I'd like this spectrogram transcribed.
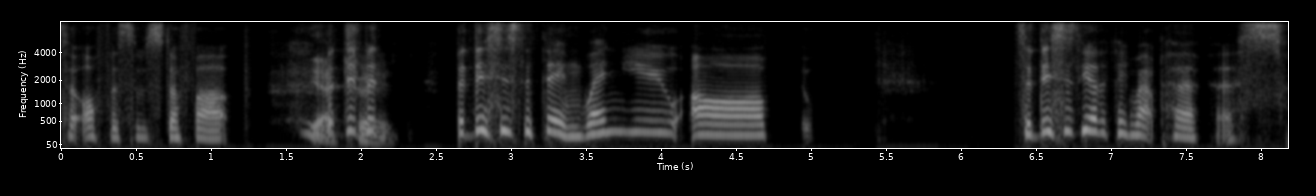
to offer some stuff up. Yeah, but, true. but but this is the thing when you are so, this is the other thing about purpose.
